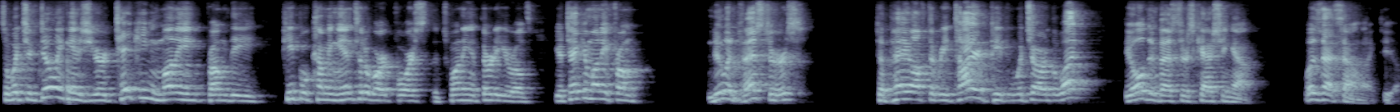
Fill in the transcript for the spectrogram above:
So what you're doing is you're taking money from the people coming into the workforce, the 20 and 30 year olds. You're taking money from new investors to pay off the retired people, which are the what? The old investors cashing out. What does that sound like to you?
